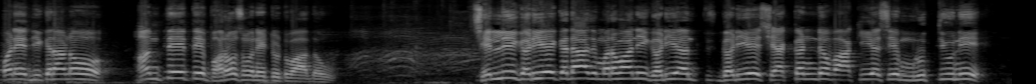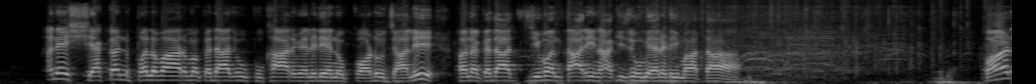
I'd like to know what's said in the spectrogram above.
પણ એ દીકરાનો અંતે તે ભરોસો નહીં તૂટવા દઉં. છેલ્લી ઘડીએ કદાચ મરવાની ઘડીએ ઘડીએ સેકન્ડ બાકી હશે મૃત્યુની. અને સેકન્ડ પલવારમાં કદાચ હું કુખાર મેલડી એનું કોડું ઝાલી અને કદાચ જીવન તારી નાખીશું મેલડી માતા. પણ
